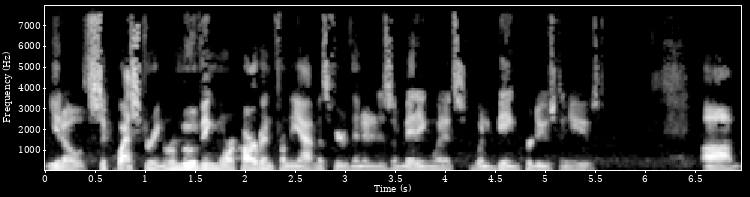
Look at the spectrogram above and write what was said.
you know, sequestering, removing more carbon from the atmosphere than it is emitting when it's, when being produced and used. Um,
